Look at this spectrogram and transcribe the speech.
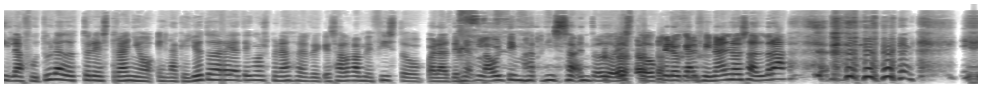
y la futura Doctor Extraño, en la que yo todavía tengo esperanzas de que salga Mephisto para tener la última risa en todo esto, pero que al final no saldrá, y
